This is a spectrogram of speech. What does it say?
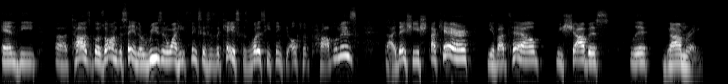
And the uh, Taz goes on to say, and the reason why he thinks this is the case, because what does he think the ultimate problem is? Yevatel mishabis le gamre,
